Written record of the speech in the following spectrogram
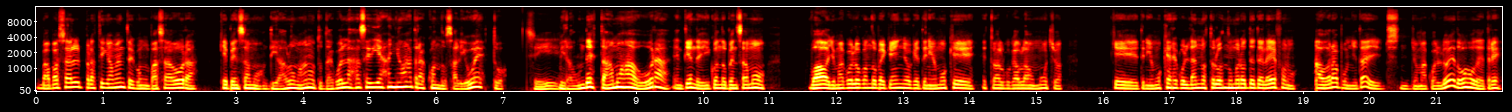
va a pasar prácticamente como pasa ahora, que pensamos, diablo, mano, ¿tú te acuerdas hace 10 años atrás cuando salió esto? Sí. Mira dónde estamos ahora, ¿entiendes? Y cuando pensamos, wow, yo me acuerdo cuando pequeño que teníamos que, esto es algo que hablamos mucho, que teníamos que recordarnos todos los números de teléfono. Ahora, puñeta, yo me acuerdo de dos o de tres,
